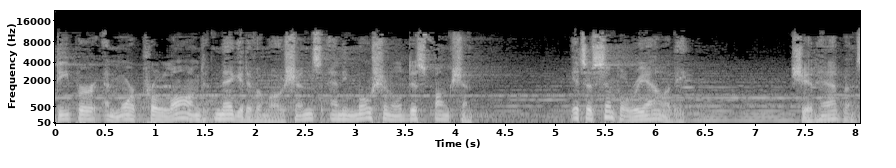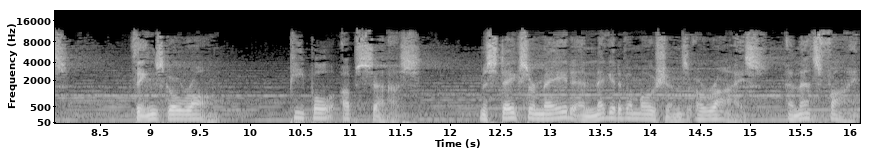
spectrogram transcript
deeper and more prolonged negative emotions and emotional dysfunction. It's a simple reality. Shit happens. Things go wrong. People upset us. Mistakes are made and negative emotions arise, and that's fine.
